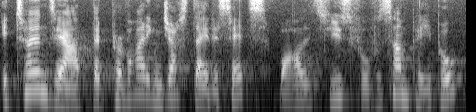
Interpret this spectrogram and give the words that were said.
it turns out that providing just data sets, while it's useful for some people,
